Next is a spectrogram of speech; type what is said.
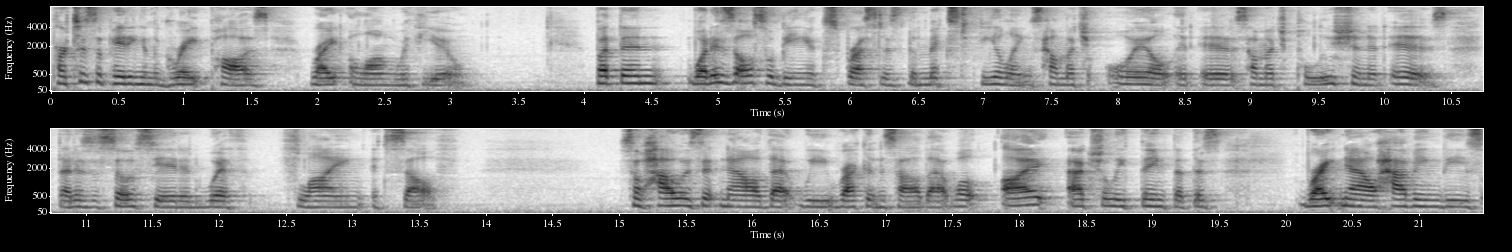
participating in the great pause right along with you. But then what is also being expressed is the mixed feelings, how much oil it is, how much pollution it is that is associated with flying itself. So, how is it now that we reconcile that? Well, I actually think that this, right now, having these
